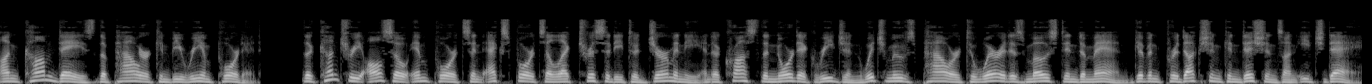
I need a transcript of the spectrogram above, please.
On calm days the power can be re-imported. The country also imports and exports electricity to Germany and across the Nordic region which moves power to where it is most in demand given production conditions on each day.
